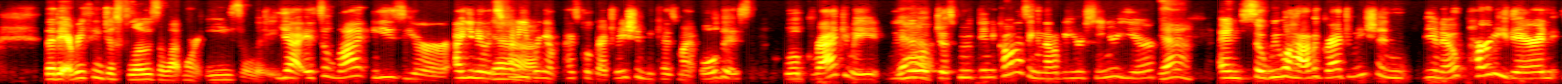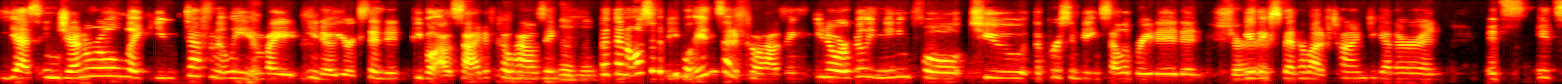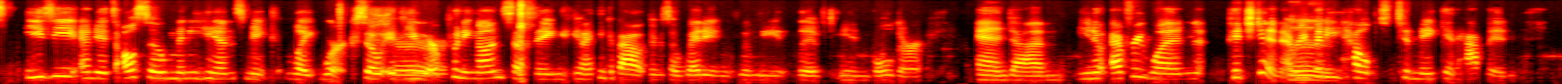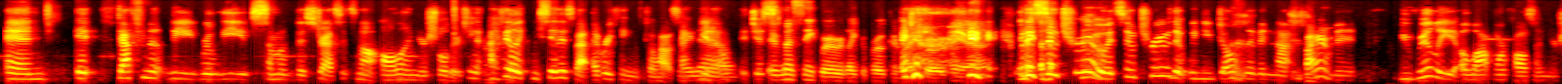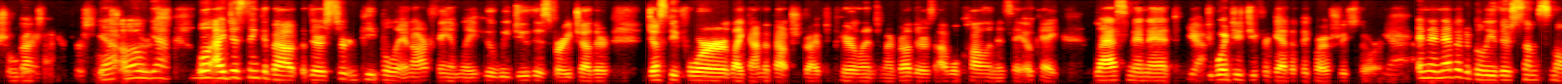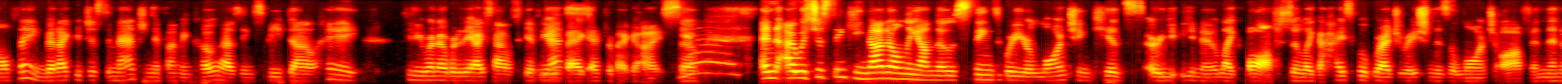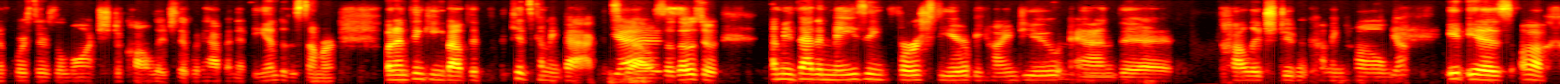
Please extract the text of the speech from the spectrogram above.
that everything just flows a lot more easily. Yeah, it's a lot easier. Uh, you know, it's funny you bring up high school graduation because my oldest will graduate. We will have just moved into co-housing and that'll be her senior year. Yeah. And so we will have a graduation, you know, party there. And yes, in general, like you definitely invite, you know, your extended people outside of co-housing. Mhm. But then also the people inside of co-housing, you know, are really meaningful to the person being celebrated and Sure. you know, they've spent a lot of time together and it's it's easy and it's also many hands make light work so if you are putting on something you know i think about there was a wedding when we lived in boulder and um, you know everyone pitched in everybody helped to make it happen and it definitely relieves some of the stress it's not all on your shoulders you know, i feel like we say this about everything with co-housing I you know. know it just It must think we're like a broken record. Yeah. but it's so true. It's so true that when you don't live in that environment, you really a lot more falls on your shoulders, Right. on your personal Yeah. Oh, yeah. Well, I just think about there's certain people in our family who we do this for each other. Just before, like, I'm about to drive to Pearland to my brother's, I will call him and say, okay, last minute, Yeah. what did you forget at the grocery store? Yeah. And inevitably, there's some small thing, but I could just imagine if I'm in co-housing, speed dial, hey, can you run over to the ice house, get me a bag, extra bag of ice? So, Yes. and I was just thinking not only on those things where you're launching kids or you know like off so like a high school graduation is a launch off and then of course there's a launch to college that would happen at the end of the summer but I'm thinking about the kids coming back as well so those are I mean that amazing first year behind you Mhm. and the college student coming home Yep. It is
